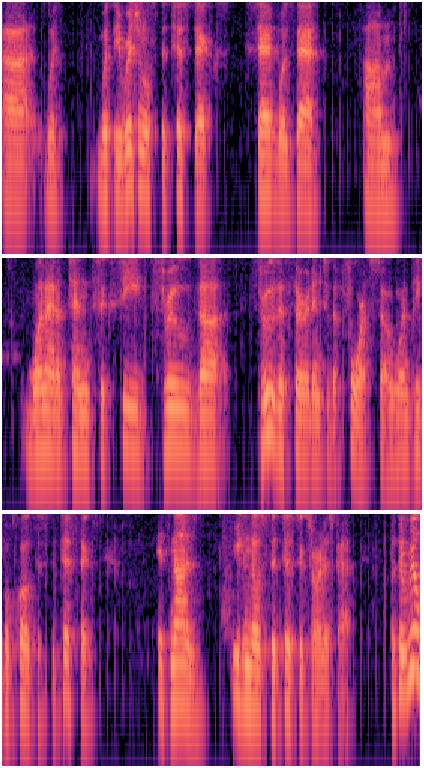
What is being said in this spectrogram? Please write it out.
uh, what what the original statistics said was that um, one out of ten succeed through the through the third into the fourth. So when people quote the statistics, it's not as, even those statistics aren't as bad. But the real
